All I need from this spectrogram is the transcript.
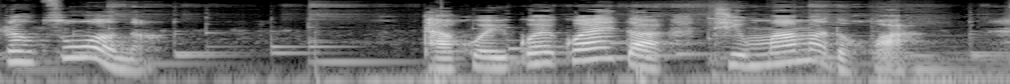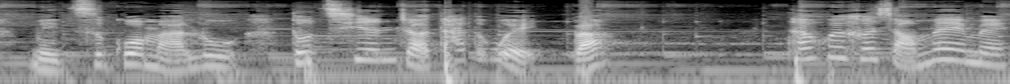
让座呢。他会乖乖的听妈妈的话，每次过马路都牵着她的尾巴。他会和小妹妹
